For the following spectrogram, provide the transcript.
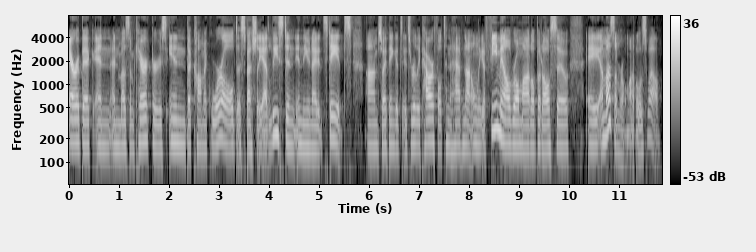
Arabic and, and Muslim characters in the comic world, especially at least in, in the United States. Um, so I think it's it's really powerful to have not only a female role model but also a, a Muslim role model as well.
